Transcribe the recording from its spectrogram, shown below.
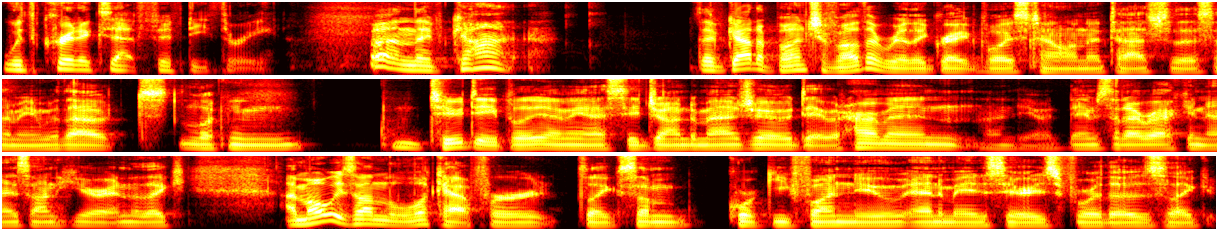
with critics at 53. Well, and they've got they've got a bunch of other really great voice talent attached to this. I mean, without looking too deeply, I mean, I see John DiMaggio, David Herman, and, you know, names that I recognize on here, and like, I'm always on the lookout for like some quirky, fun new animated series for those like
